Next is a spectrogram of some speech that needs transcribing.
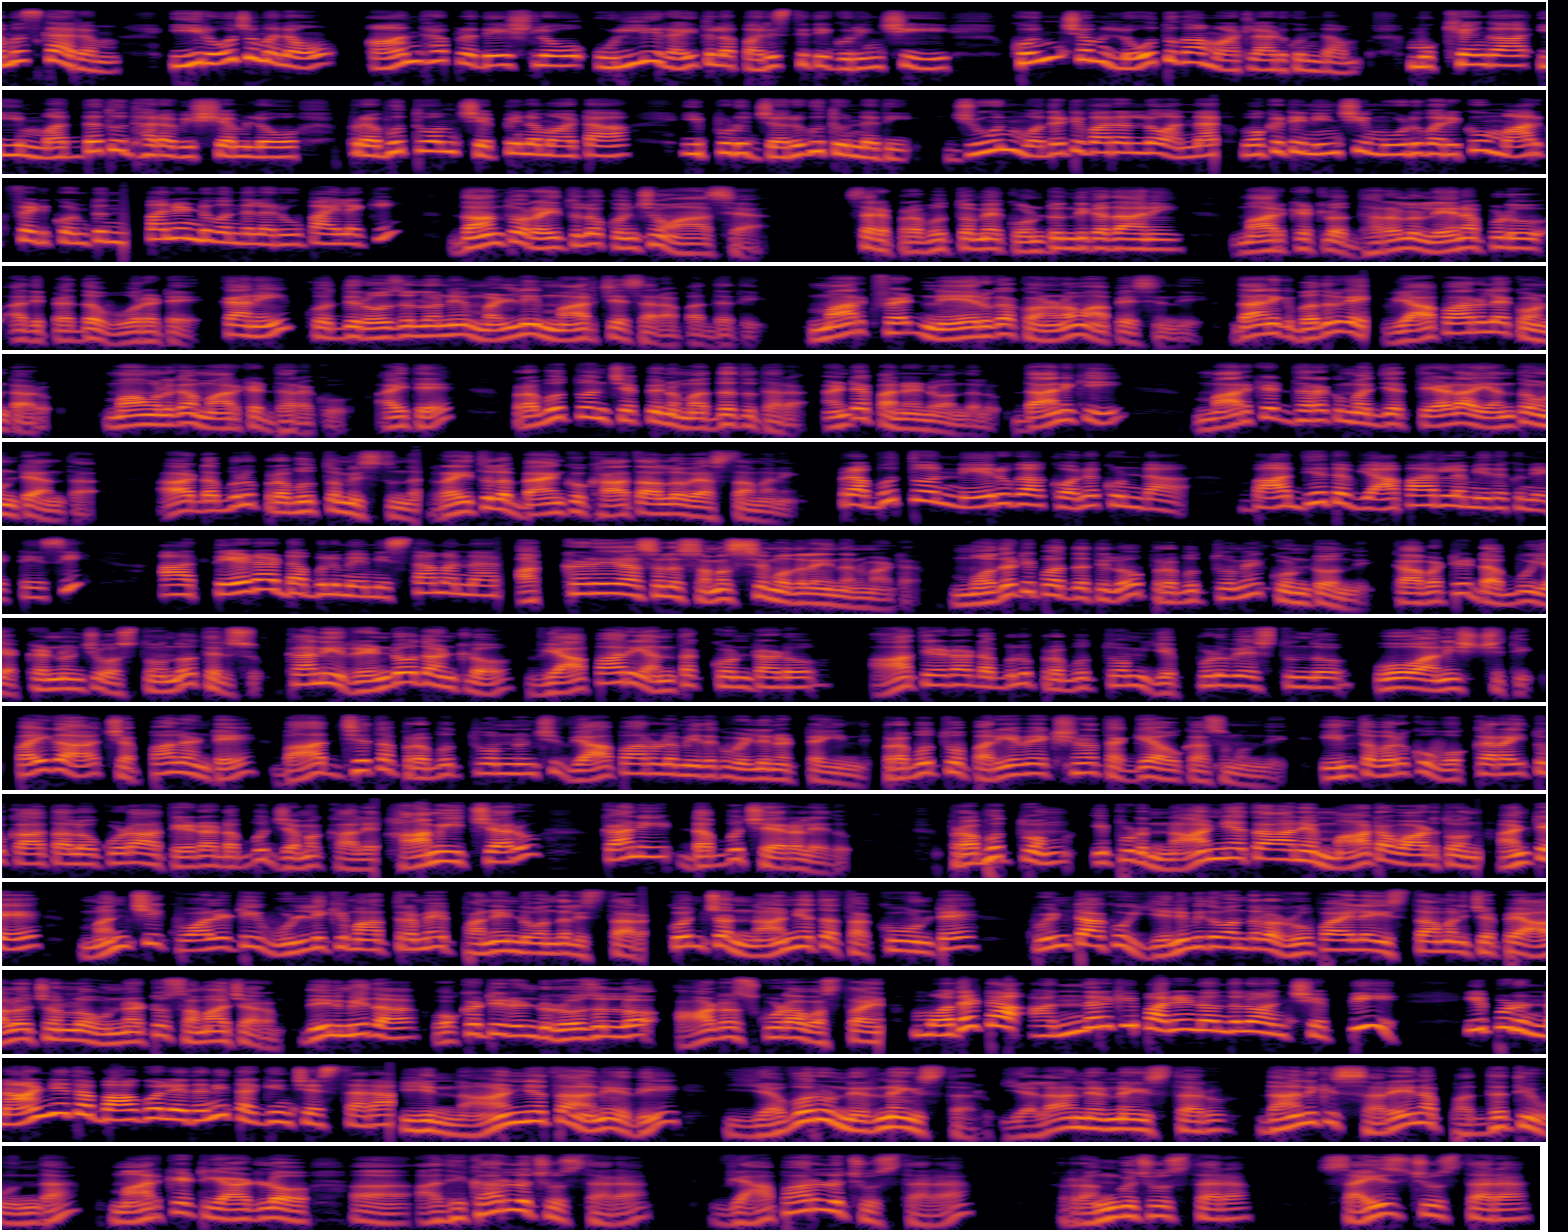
నమస్కారం. ఈరోజు మనం ఆంధ్రప్రదేశ్లో ఉల్లి రైతుల పరిస్థితి గురించి కొంచెం లోతుగా మాట్లాడుకుందాం. ముఖ్యంగా ఈ మద్దతు ధర విషయంలో ప్రభుత్వం చెప్పిన మాట ఇప్పుడు జరుగుతున్నది. జూన్ మొదటి వారంలో అన్నారు ఒకటి నుంచి మూడు వరకు మార్క్ఫెడ్ కొంటుంది పన్నెండు వందల రూపాయలకి. దాంతో రైతులో కొంచెం ఆశ. సరే ప్రభుత్వమే కొంటుంది కదా అని మార్కెట్లో ధరలు లేనప్పుడు అది పెద్ద ఊరటే. కానీ కొద్ది రోజుల్లోనే మళ్ళీ మార్చేశారు ఆ పద్ధతి. మార్క్ఫెడ్ నేరుగా కొనడం ఆపేసింది. దానికి బదులుగా వ్యాపారులే కొంటారు. మామూలుగా మార్కెట్ ధరకు. అయితే ప్రభుత్వం చెప్పిన మద్దతు ధర అంటే పన్నెండు వందలు. దానికి మార్కెట్ ధరకు మధ్య తేడా ఎంత ఉంటే అంత. ఆ డబ్బులు ప్రభుత్వం ఇస్తుంది. రైతుల బ్యాంకు ఖాతాల్లో వేస్తామని. ప్రభుత్వం నేరుగా కొనకుండా బాధ్యత వ్యాపారుల మీదకు నెట్టేసి ఆ తేడా డబ్బులు మేమిస్తామన్నారు. అక్కడే అసలు సమస్య మొదలైందనమాట మొదటి పద్ధతిలో ప్రభుత్వమే కొంటోంది. కాబట్టి డబ్బు ఎక్కడ్నుంచి వస్తోందో తెలుసు. కానీ రెండో దాంట్లో వ్యాపారి ఎంత కొంటాడో ఆ తేడా డబ్బులు ప్రభుత్వం ఎప్పుడు వేస్తుందో ఓ అనిశ్చితి. పైగా చెప్పాలంటే బాధ్యత ప్రభుత్వం నుంచి వ్యాపారుల మీదకు వెళ్ళినట్టయింది ప్రభుత్వ పర్యవేక్షణ తగ్గే అవకాశముంది. ఇంతవరకు ఒక్క రైతు ఖాతాలో కూడా ఆ తేడా డబ్బు జమ కాలేదు హామీ ఇచ్చారు కానీ డబ్బు చేరలేదు. ప్రభుత్వం ఇప్పుడు నాణ్యత అనే మాట వాడుతోంది. అంటే మంచి క్వాలిటీ ఉల్లికి మాత్రమే పన్నెండు వందలిస్తారు కొంచెం నాణ్యత తక్కువ ఉంటే క్వింటాకు ఎనిమిది వందల రూపాయలే ఇస్తామని చెప్పే ఆలోచనలో ఉన్నట్టు సమాచారం. దీనిమీద ఒకటి రెండు రోజుల్లో ఆర్డర్స్ కూడా వస్తాయి మొదట అందరికీ పన్నెండొందలు అని చెప్పి ఇప్పుడు నాణ్యత బాగోలేదని తగ్గించేస్తారా? ఈ నాణ్యత అనేది ఎవరు నిర్ణయిస్తారు? ఎలా నిర్ణయిస్తారు? దానికి సరైన పద్ధతి ఉందా? మార్కెట్ యార్డ్లో అధికారులు చూస్తారా? వ్యాపారులు చూస్తారా? రంగు చూస్తారా? సైజ్ చూస్తారా?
